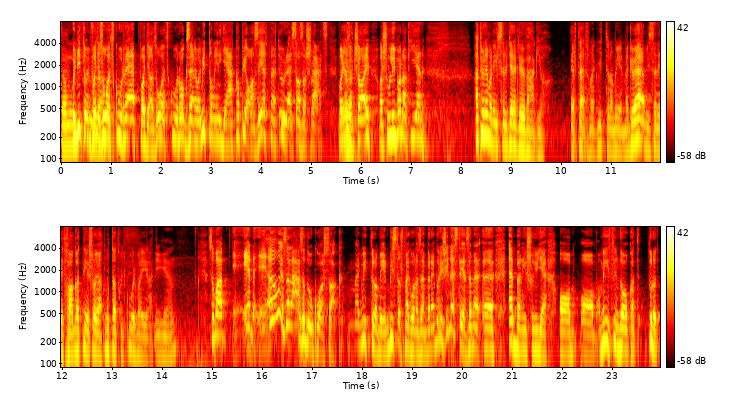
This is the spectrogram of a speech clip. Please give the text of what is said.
Amúgy hogy mit tudom, vagy az old school rap, vagy az old school rock zene, vagy mit tudom én, így elkapja azért, mert ő lesz az a srác. Vagy az a csaj a suliban, aki ilyen, hát ő nem a népszerű gyerek, de ő vágja. Érted? Meg mit tudom én, meg ő elvisz zenét hallgatni, és olyat mutat, hogy kurva élet. Igen. Szóval érde, ez a lázadó korszak, meg mit tudom én, biztos megvan az emberekben, és én ezt érzem ö, ebben is, hogy ugye a, a, a mainstream dolgokat, tudod,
